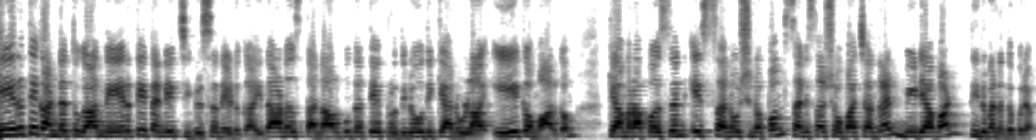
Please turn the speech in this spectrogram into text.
നേരത്തെ കണ്ടെത്തുക നേരത്തെ തന്നെ ചികിത്സ നേടുക. ഇതാണ് സ്തനാർബുദത്തെ പ്രതിരോധിക്കാനുള്ള ഏക മാർഗം. ക്യാമറ പേഴ്സൺ എസ് സനോഷിനൊപ്പം സനിസ ശോഭ ചന്ദ്രൻ മീഡിയ വൺ തിരുവനന്തപുരം.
